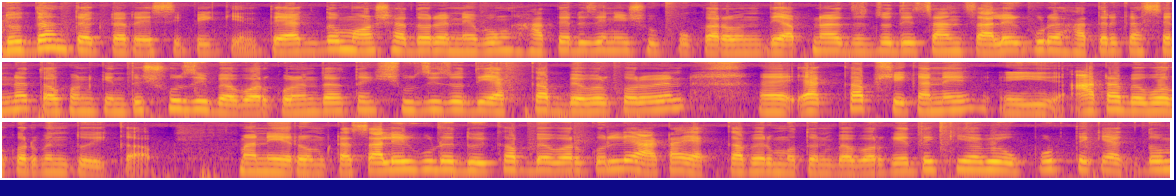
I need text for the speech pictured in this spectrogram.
দুর্দান্ত একটা রেসিপি কিন্তু, একদম অসাধারণ এবং হাতের জিনিস উপকরণ দিয়ে। আপনারা যদি চান চালের গুঁড়ে হাতের কাছে না, তখন কিন্তু সুজি ব্যবহার করেন। তাতে সুজি যদি এক কাপ ব্যবহার করবেন এক কাপ সেখানে আটা ব্যবহার করবেন দুই কাপ। মানে এরমটা। চালের গুঁড়ে দুই কাপ ব্যবহার করলে আটা এক কাপের মতন ব্যবহার করে। এতে কী হবে? উপর থেকে একদম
